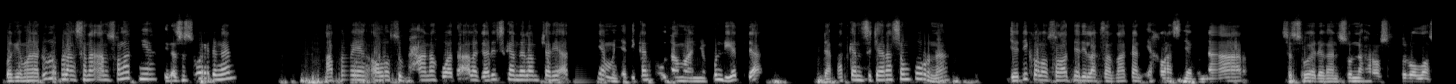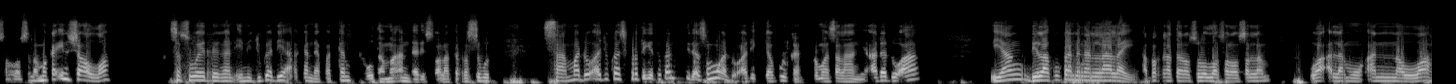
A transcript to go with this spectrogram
bagaimana dulu pelaksanaan sholatnya? Tidak sesuai dengan apa yang Allah Subhanahu wa taala gariskan dalam syariatnya. Menjadikan keutamaannya pun dia tidak dapatkan secara sempurna. Jadi kalau sholatnya dilaksanakan ikhlasnya benar sesuai dengan sunnah Rasulullah SAW, maka insya Allah sesuai dengan ini juga dia akan dapatkan keutamaan dari sholat tersebut. Sama doa juga seperti itu kan tidak semua doa dikabulkan permasalahannya. Ada doa yang dilakukan dengan lalai. Apa kata Rasulullah SAW? Wa alamu anna Allah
